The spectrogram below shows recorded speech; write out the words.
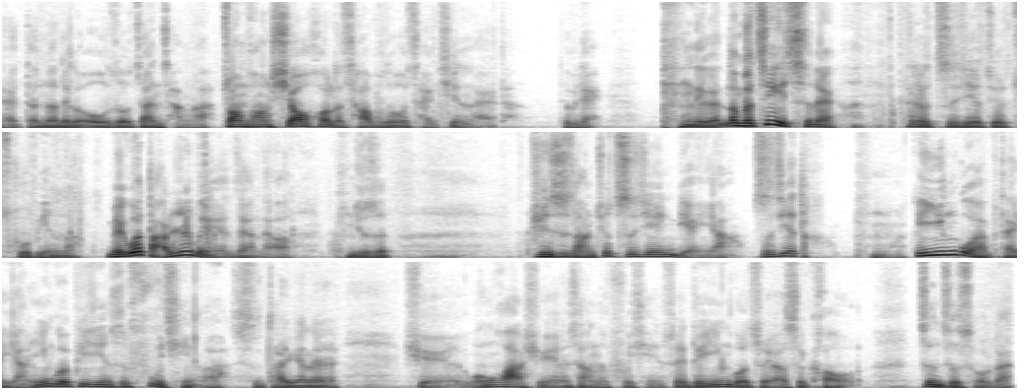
哎，等到那个欧洲战场啊，双方消耗的差不多才进来的，对不对？那个，那么这一次呢，他就直接就出兵了。美国打日本也这样的啊，就是军事上就直接碾压，直接打。嗯，跟英国还不太一样，英国毕竟是父亲啊，是他原来血文化血缘上的父亲，所以对英国主要是靠政治手段，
